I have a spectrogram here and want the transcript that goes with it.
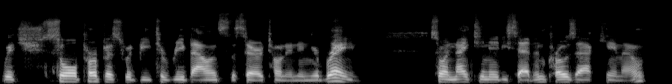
which sole purpose would be to rebalance the serotonin in your brain. So in 1987, Prozac came out.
